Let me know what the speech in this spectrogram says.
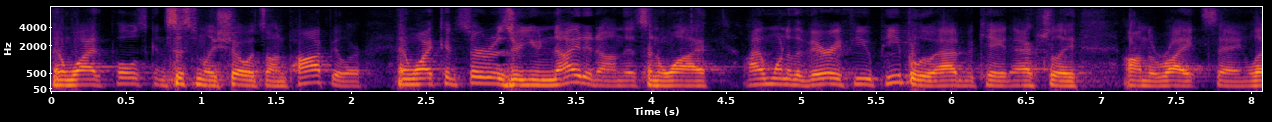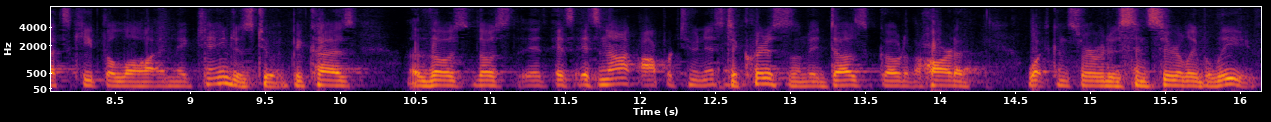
and why polls consistently show it's unpopular, and why conservatives are united on this, and why I'm one of the very few people who advocate actually on the right saying let's keep the law and make changes to it, because those, those, it's, it's not opportunistic criticism. It does go to the heart of what conservatives sincerely believe.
